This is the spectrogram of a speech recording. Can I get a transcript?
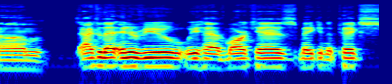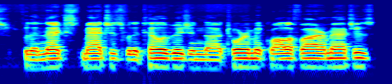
Um, after that interview, we have Marquez making the picks for the next matches for the television uh, tournament qualifier matches.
